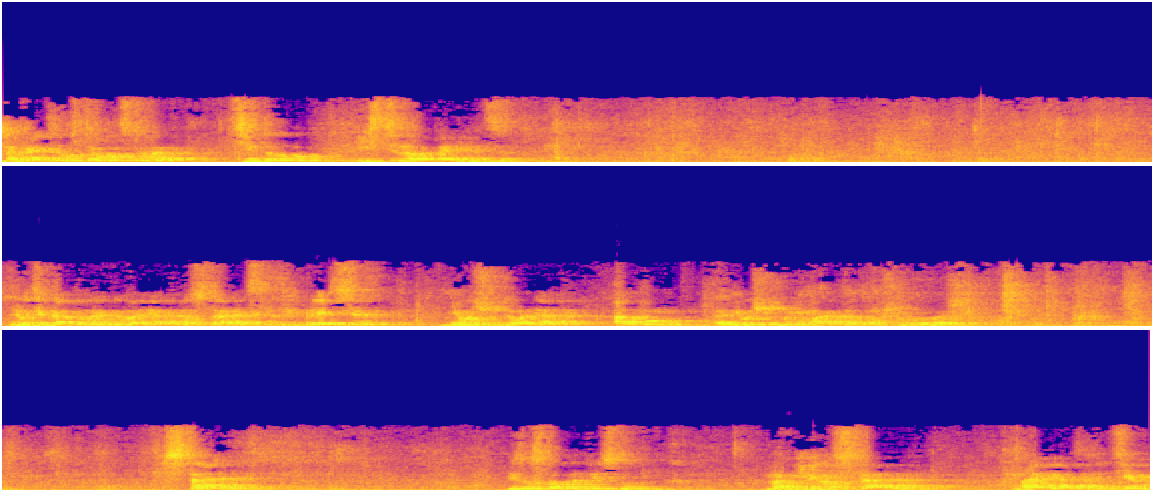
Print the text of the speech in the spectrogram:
наградил Троцкого титулом истинного арийца. Люди, которые говорят о сталинских репрессиях, не очень говорят о том, не очень понимают о том, что говорят. Сталин, безусловно, преступник. Но именно Сталину мы обязаны тем,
